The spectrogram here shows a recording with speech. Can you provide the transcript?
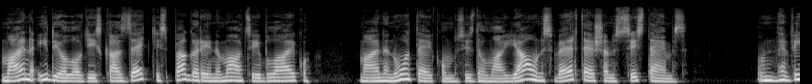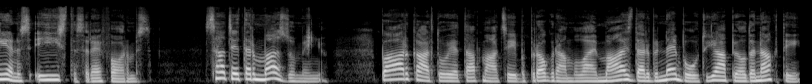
maina ideoloģijas kā zeķis, pagarina mācību laiku, maina noteikumus, izdomā jaunas vērtēšanas sistēmas. Un nevienas īstas reformas. Sāciet ar mazumiņu, Pārkārtojiet apmācību programmu, lai mājas darbi nebūtu jāpilda naktī,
